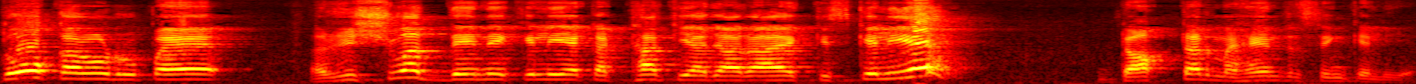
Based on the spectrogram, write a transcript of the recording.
दो करोड़ रुपए रिश्वत देने के लिए इकट्ठा किया जा रहा है किसके लिए? डॉक्टर महेंद्र सिंह के लिए।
